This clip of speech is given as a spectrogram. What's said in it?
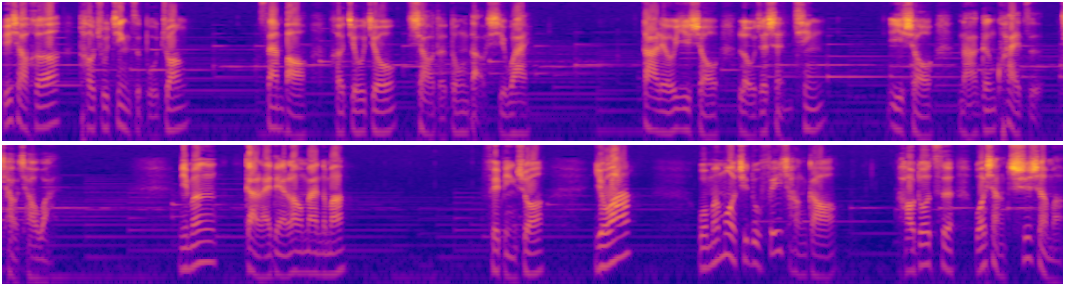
李小河掏出镜子补妆，三宝和啾啾笑得东倒西歪。大刘一手搂着沈清，一手拿根筷子敲敲碗。你们敢来点浪漫的吗？飞饼说：“有啊，我们默契度非常高，好多次我想吃什么。”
